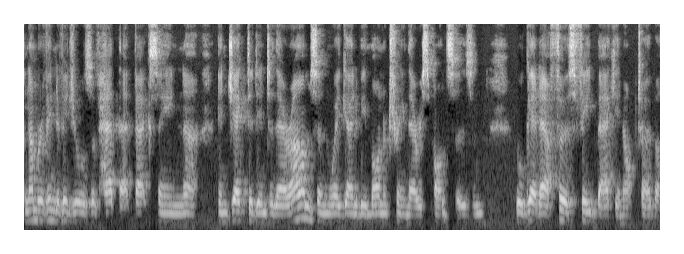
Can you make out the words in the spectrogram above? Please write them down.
a number of individuals have had that vaccine uh, injected into their arms, and we're going to be monitoring their responses, and we'll get our first feedback in October.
